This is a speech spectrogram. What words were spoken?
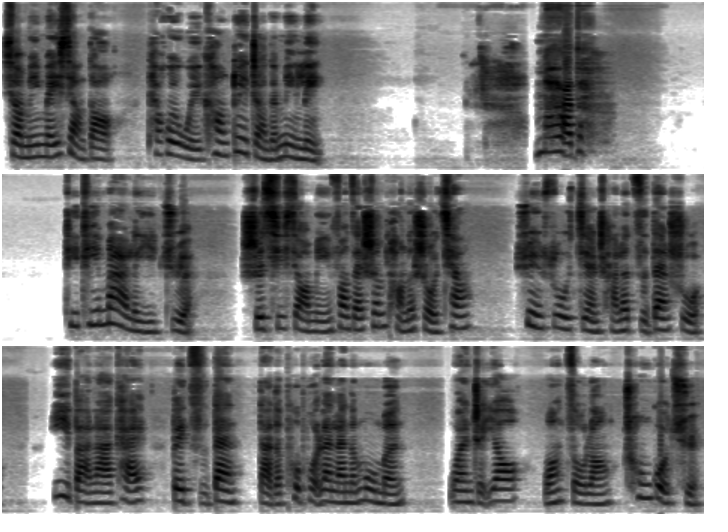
小明没想到他会违抗队长的命令。妈的！！T T 骂了一句，拾起小明放在身旁的手枪，迅速检查了子弹数，一把拉开被子弹打得破破烂烂的木门，弯着腰往走廊冲过去。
